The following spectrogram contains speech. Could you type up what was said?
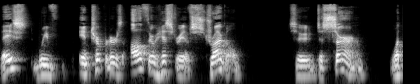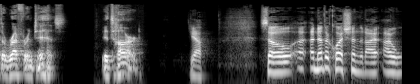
they, we've interpreters all through history have struggled to discern what the referent is. It's hard. Yeah. So uh, another question that I, I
